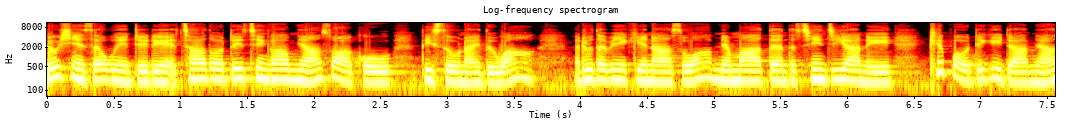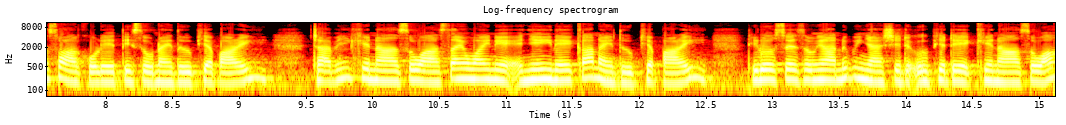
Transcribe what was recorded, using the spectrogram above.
ရုပ်ရှင်ဇာတ်ဝင်တည်တဲ့အခြားသောတေးချင်းကောင်းများစွာကိုတည်ဆိုနိုင်သူပါအထူးသဖြင့်ခင်နာဆိုတာမြန်မာအတန်တချင်းကြီးကနေခေတ်ပေါ်တိဂီတာများစွာကိုလည်းတည်ဆိုနိုင်သူဖြစ်ပါတယ်။ဒါပြင်ခင်နာဆိုတာဆိုင်းဝိုင်းနဲ့အငိမ့်လေးကနိုင်သူဖြစ်ပါတယ်။ဒီလိုဆွေဆုံရအမှုပညာရှင်တူဖြစ်တဲ့ခင်နာဆိုတာ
